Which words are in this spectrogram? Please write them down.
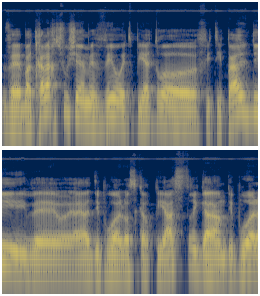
ובהתחלה חשבו שהם הביאו את פייטרו פיטיפלדי, ודיברו על אוסקר פיאסטרי גם, דיברו על,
